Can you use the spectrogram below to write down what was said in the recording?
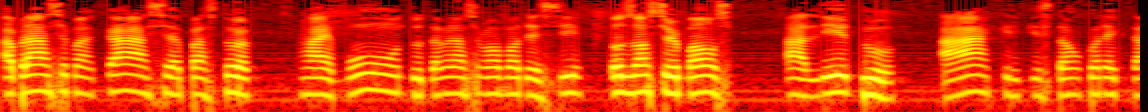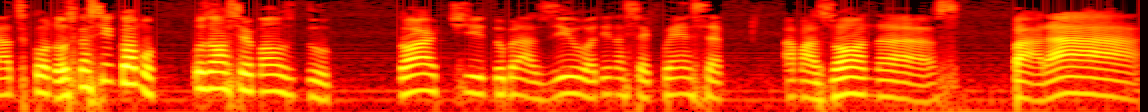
abraço, irmã Cássia, pastor Raimundo, também nosso irmão Valdeci, todos os nossos irmãos ali do Acre que estão conectados conosco, assim como os nossos irmãos do norte do Brasil, ali na sequência, Amazonas, Pará,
